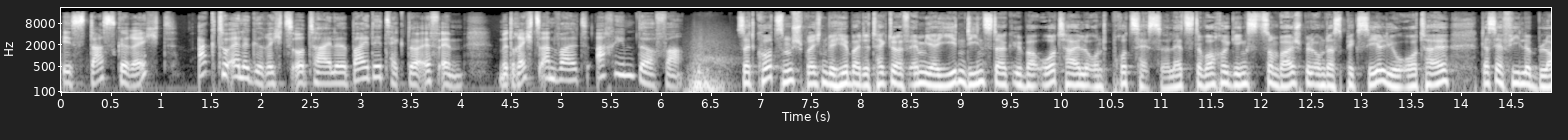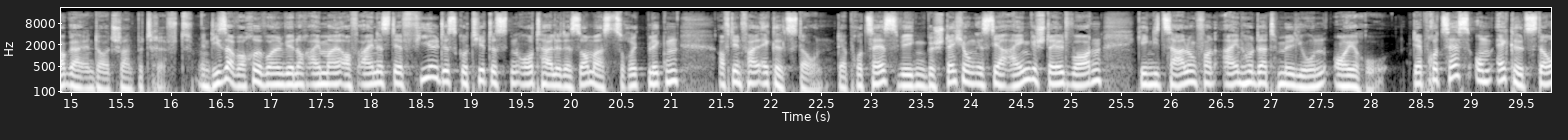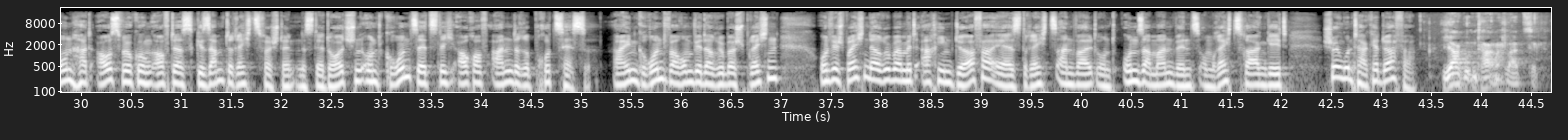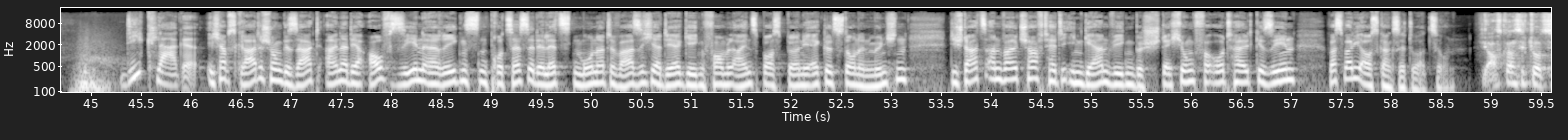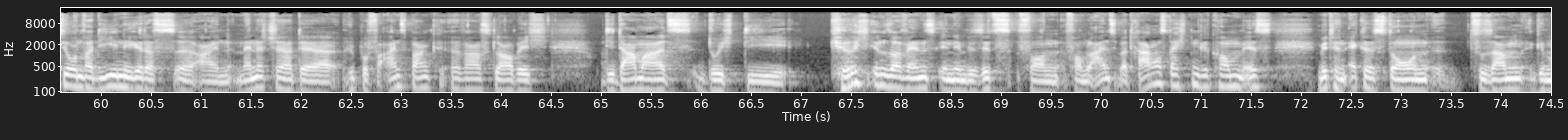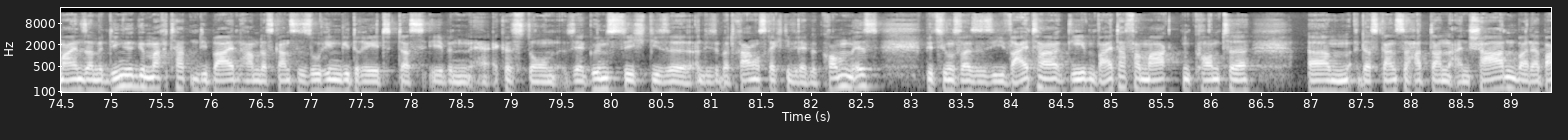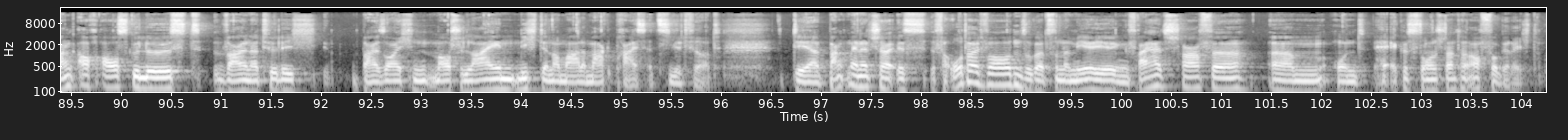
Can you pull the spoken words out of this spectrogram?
Ist das gerecht? Aktuelle Gerichtsurteile bei Detektor FM mit Rechtsanwalt Achim Dörfer. Seit kurzem sprechen wir hier bei Detektor FM ja jeden Dienstag über Urteile und Prozesse. Letzte Woche ging es zum Beispiel um das Pixelio-Urteil, das ja viele Blogger in Deutschland betrifft. In dieser Woche wollen wir noch einmal auf eines der viel diskutiertesten Urteile des Sommers zurückblicken, auf den Fall Ecclestone. Der Prozess wegen Bestechung ist ja eingestellt worden gegen die Zahlung von 100 Millionen Euro. Der Prozess um Ecclestone hat Auswirkungen auf das gesamte Rechtsverständnis der Deutschen und grundsätzlich auch auf andere Prozesse. Ein Grund, warum wir darüber sprechen. Und wir sprechen darüber mit Achim Dörfer. Er ist Rechtsanwalt und unser Mann, wenn es um Rechtsfragen geht. Schönen guten Tag, Herr Dörfer. Ja, guten Tag nach Leipzig. Die Klage. Ich habe es gerade schon gesagt, einer der aufsehenerregendsten Prozesse der letzten Monate war sicher der gegen Formel-1-Boss Bernie Ecclestone in München. Die Staatsanwaltschaft hätte ihn gern wegen Bestechung verurteilt gesehen. Was war die Ausgangssituation? Die Ausgangssituation war diejenige, dass äh, ein Manager der Hypo-Vereinsbank äh, war es, glaube ich, die damals durch die Kirchinsolvenz in den Besitz von Formel 1 Übertragungsrechten gekommen ist, mit Herrn Ecclestone äh, zusammen gemeinsame Dinge gemacht hat und die beiden haben das Ganze so hingedreht, dass eben Herr Ecclestone sehr günstig diese, an diese Übertragungsrechte wieder gekommen ist, beziehungsweise sie weitergeben, weitervermarkten konnte. Ähm, das Ganze hat dann einen Schaden bei der Bank auch ausgelöst, weil natürlich bei solchen Mauscheleien nicht der normale Marktpreis erzielt wird. Der Bankmanager ist verurteilt worden, sogar zu einer mehrjährigen Freiheitsstrafe. Ähm, und Herr Ecclestone stand dann auch vor Gericht.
